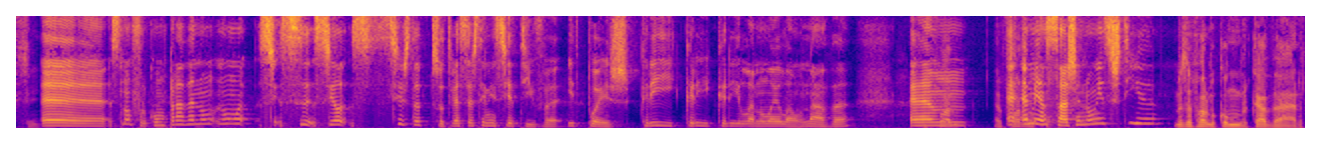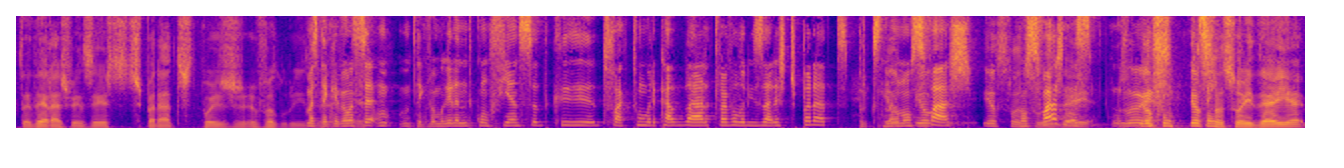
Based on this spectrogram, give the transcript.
Sim. Uh, se não for comprada, não, não- se, se, se se esta pessoa tivesse esta iniciativa e depois crie, crie, crie lá no leilão, nada. Um, forma, A A, a mensagem não existia. Mas a forma como o mercado da arte adera às vezes a estes disparates depois valoriza. Mas tem que, haver uma, ce- tem que haver uma grande confiança de que, de facto, o mercado da arte vai valorizar este disparate. Porque senão Ele- não se ele- faz. ele se Não lançou se faz, não se- Ele, se lançou a ideia,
